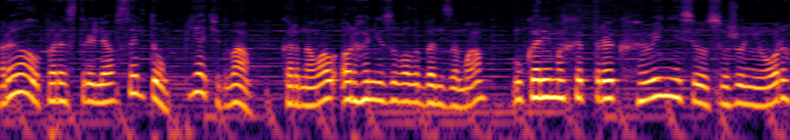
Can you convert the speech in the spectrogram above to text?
Реал перестріляв Сельту 5-2. Карнавал організували Бензема, у Каріма хет-трик Вінісіус Жуніор,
